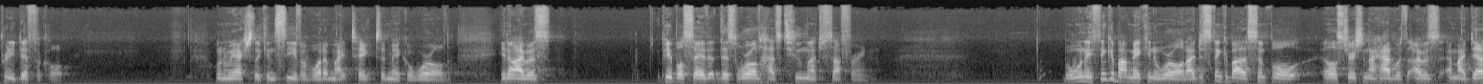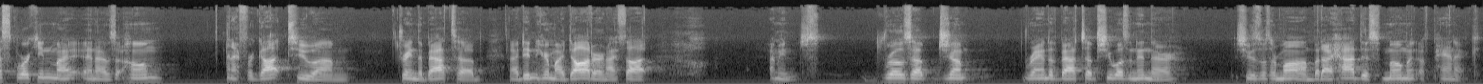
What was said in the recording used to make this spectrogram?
pretty difficult when we actually conceive of what it might take to make a world. You know, I was, people say that this world has too much suffering. But when I think about making a world, I just think about a simple illustration I had with I was at my desk working, my, and I was at home, and I forgot to um, drain the bathtub, and I didn't hear my daughter, and I thought, I mean, just rose up, jumped, ran to the bathtub. She wasn't in there. She was with her mom, but I had this moment of panic.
